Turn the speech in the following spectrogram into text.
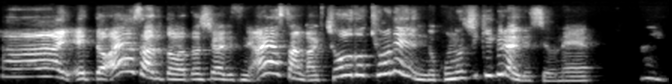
はい。えっと、あやさんと私はですね、あやさんがちょうど去年のこの時期ぐらいですよね。はい、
